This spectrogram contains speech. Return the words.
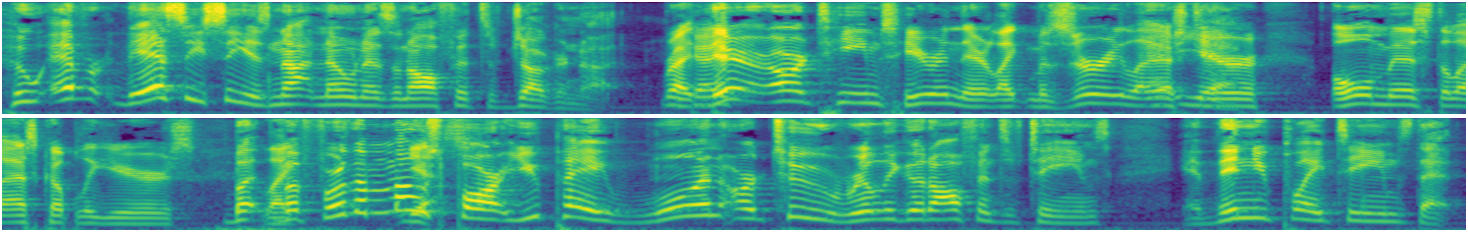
whoever the SEC is not known as an offensive juggernaut, Right. okay? There are teams here and there, like Missouri uh, last yeah. year, Ole Miss the last couple of years. But like, but for the most yes. part, you pay one or two really good offensive teams, and then you play teams that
